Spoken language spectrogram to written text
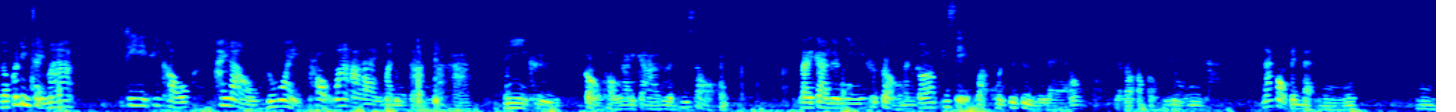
เราก็ดีใจมากที่ที่เขาให้เราด้วย เพราะว่าอะไรมาดูกันนะคะ นี่คือกล่องของนาฬิกาเรือนที่สองนาฬิกาเรือนนี้คือกล่องมันก็พิเศษกว่าคนอื่นๆอยู่แล้ว เดี๋ยวเราเอากล่องให้ดูนี่ค่ะ หน้ากล่องเป็นแบบนี้นี่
